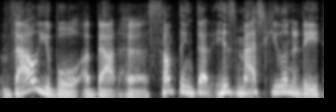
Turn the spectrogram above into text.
valuable about her, something that his masculinity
